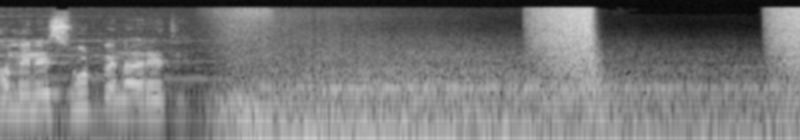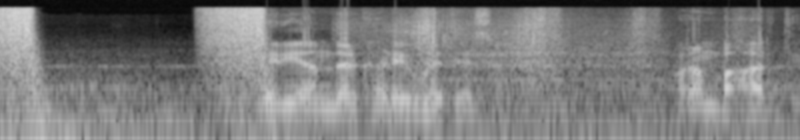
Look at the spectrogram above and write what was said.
हम इन्हें सूट पहना रहे थे। फिर ये अंदर खड़े हुए थे सर और हम बाहर थे।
